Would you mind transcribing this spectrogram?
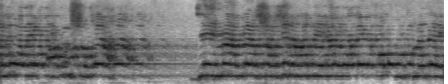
এমন এক আবশ্যক যে ইমামরা সচেতন হবে এমন এক কলম তুলে দেয়,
